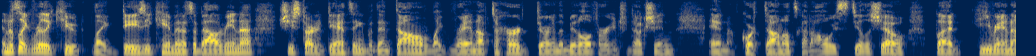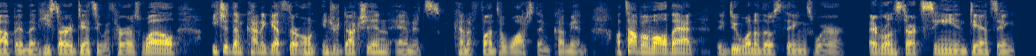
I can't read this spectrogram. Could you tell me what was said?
And it's like really cute. Like Daisy came in as a ballerina. She started dancing, but then Donald like ran up to her during the middle of her introduction. And of course, Donald's got to always steal the show, but he ran up and then he started dancing with her as well. Each of them kind of gets their own introduction and it's kind of fun to watch them come in. On top of all that, they do one of those things where everyone starts singing and dancing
